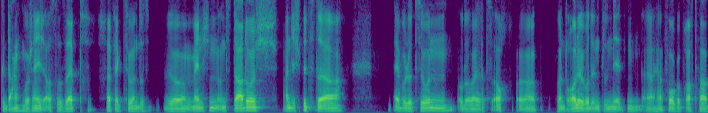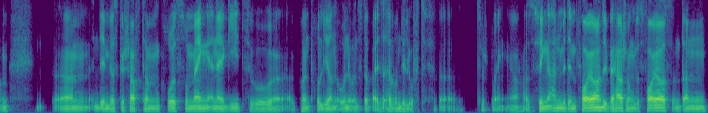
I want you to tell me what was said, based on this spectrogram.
Gedanken wahrscheinlich aus der Selbstreflexion, dass wir Menschen uns dadurch an die Spitze der Evolution oder jetzt auch äh, Kontrolle über den Planeten äh, hervorgebracht haben, ähm, indem wir es geschafft haben, größere Mengen Energie zu äh, kontrollieren, ohne uns dabei selber in die Luft äh, zu sprengen. Ja. Also es fing an mit dem Feuer, die Beherrschung des Feuers und dann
